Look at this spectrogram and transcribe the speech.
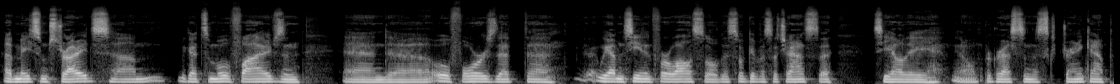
have made some strides. Um, we got some 05s and and uh, 04s that uh, we haven't seen in for a while. So this will give us a chance to see how they you know progress in this training camp.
